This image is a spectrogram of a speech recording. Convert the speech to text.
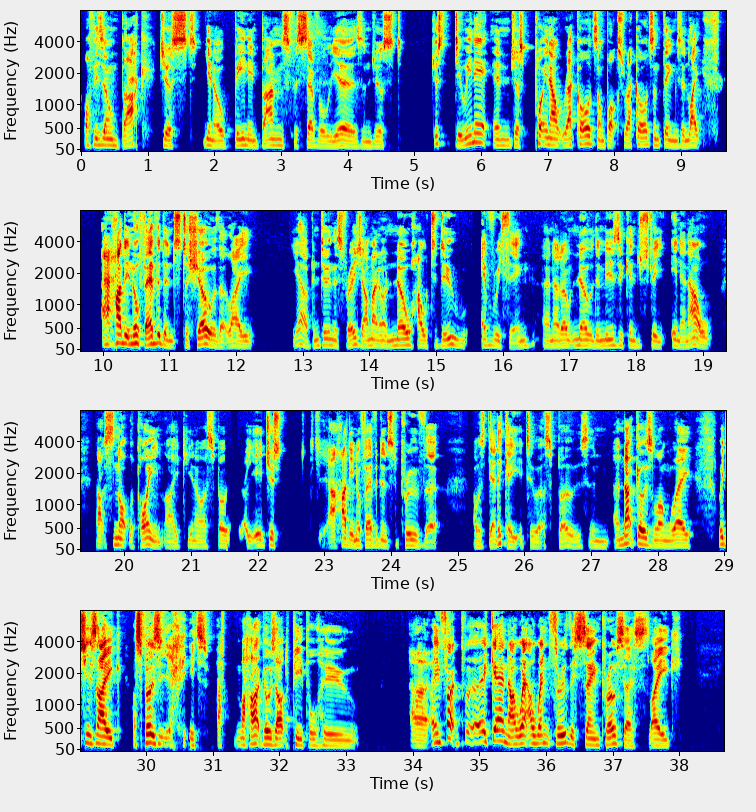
off his own back just you know being in bands for several years and just just doing it and just putting out records on box records and things. And like i had enough evidence to show that like yeah i've been doing this for ages. I might not know how to do everything and I don't know the music industry in and out, that's not the point. Like, you know, I suppose it just, I had enough evidence to prove that I was dedicated to it, I suppose. And, and that goes a long way, which is like, I suppose it's, my heart goes out to people who, uh, in fact, again, I went, I went through this same process. Like,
